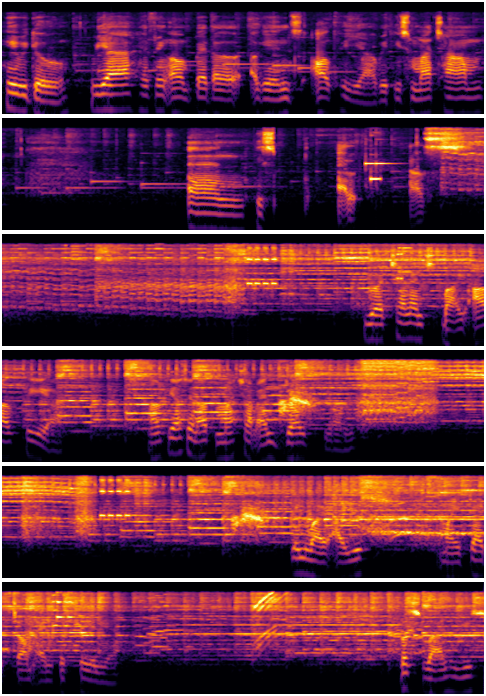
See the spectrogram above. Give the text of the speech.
here we go. We are having a battle against Althea with his Machamp and his else. You are challenged by Althea. Althea sent out Machamp and Jolteon. Meanwhile, I use my Garchomp and Cresselia. First one, he used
